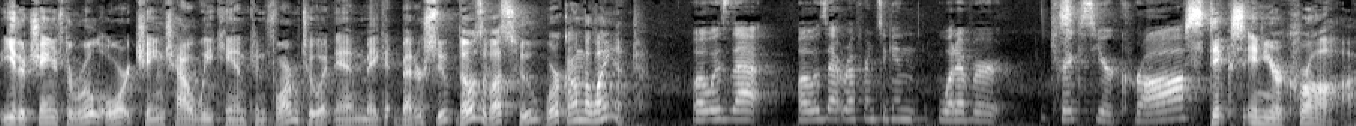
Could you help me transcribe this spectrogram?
either change the rule or change how we can conform to it and make it better suit those of us who work on the land. What was that? What was that reference again? Whatever tricks your craw. Sticks in your craw.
